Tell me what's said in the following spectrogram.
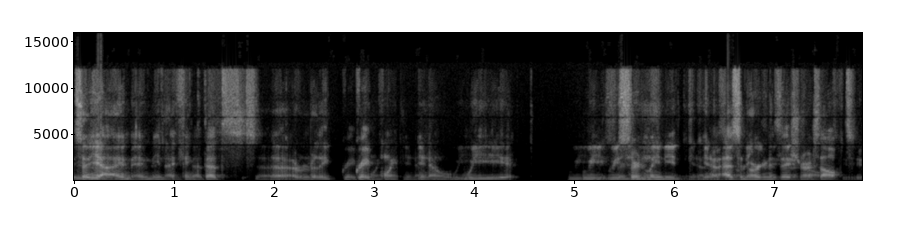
so yeah, I, I mean, I think that's a really great point. You know, we we we certainly need, you know, as an organization ourselves to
